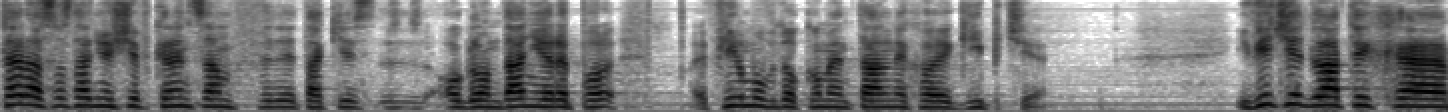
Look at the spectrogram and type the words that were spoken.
teraz ostatnio się wkręcam w takie oglądanie filmów dokumentalnych o Egipcie. I wiecie, dla tych e,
